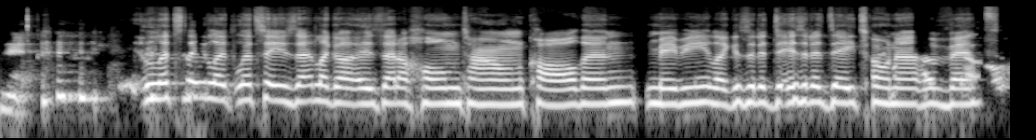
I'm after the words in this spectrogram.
let's say like let's say is that like a is that a hometown call then maybe like is it a is it a Daytona event no.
